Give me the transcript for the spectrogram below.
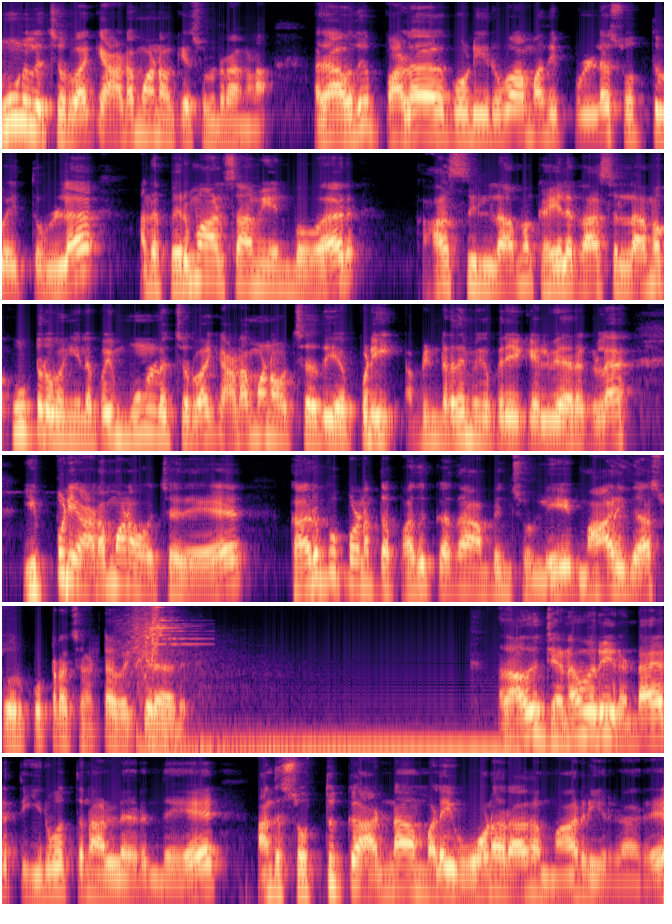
மூணு லட்சம் ரூபாய்க்கு அடமானம் வைக்க சொல்றாங்களாம். அதாவது பல கோடி ரூபாய் மதிப்புள்ள சொத்து வைத்துள்ள அந்த பெருமாள் சாமி என்பவர் காசு இல்லாமல் கையில் காசு இல்லாமல் கூட்டுறவு வங்கியில் போய் மூணு லட்சம் ரூபாய்க்கு அடமானம் வச்சது எப்படி? அப்படின்றதே மிகப்பெரிய கேள்வியாக இருக்குல்ல. இப்படி அடமானம் வச்சது கருப்பு பணத்தை பதுக்க தான் அப்படின்னு சொல்லி மாரிதாஸ் ஒரு குற்றச்சாட்டை வைக்கிறாரு. அதாவது ஜனவரி ரெண்டாயிரத்தி இருபத்தி நாலுல இருந்து அந்த சொத்துக்கு அண்ணாமலை ஓனராக மாறிடுறாரு.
